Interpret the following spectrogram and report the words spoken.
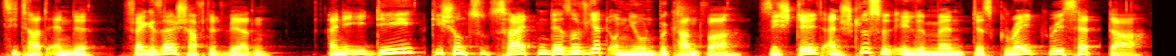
Zitat Ende vergesellschaftet werden. Eine Idee, die schon zu Zeiten der Sowjetunion bekannt war. Sie stellt ein Schlüsselelement des Great Reset dar.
